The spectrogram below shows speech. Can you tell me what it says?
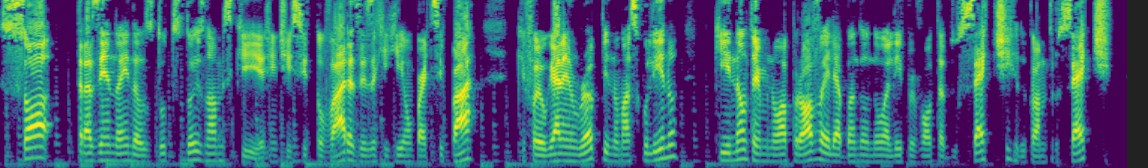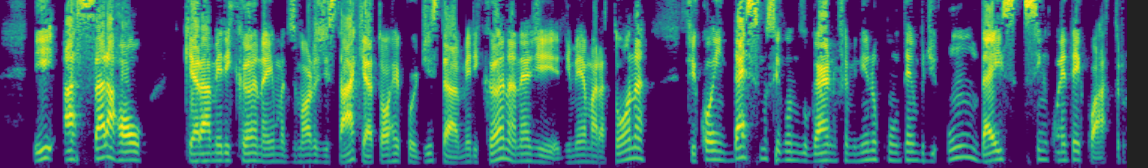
Só trazendo ainda os outros dois nomes que a gente citou várias vezes aqui que iam participar, que foi o Galen Rupp no masculino, que não terminou a prova, ele abandonou ali por volta do 7, do quilômetro 7, e a Sarah Hall, que era americana, aí, uma das maiores destaques, a atual recordista americana, né, de, de meia maratona, ficou em 12 lugar no feminino com um tempo de 1:10:54.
